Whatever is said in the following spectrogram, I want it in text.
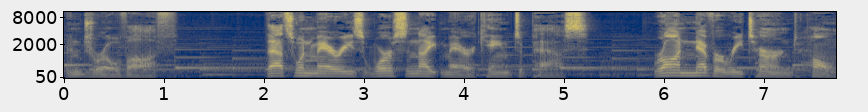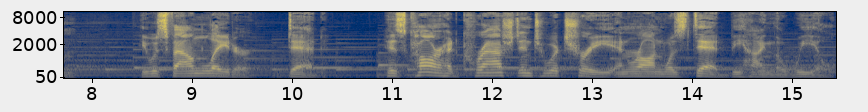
and drove off. That's when Mary's worst nightmare came to pass. Ron never returned home. He was found later, dead. His car had crashed into a tree and Ron was dead behind the wheel.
